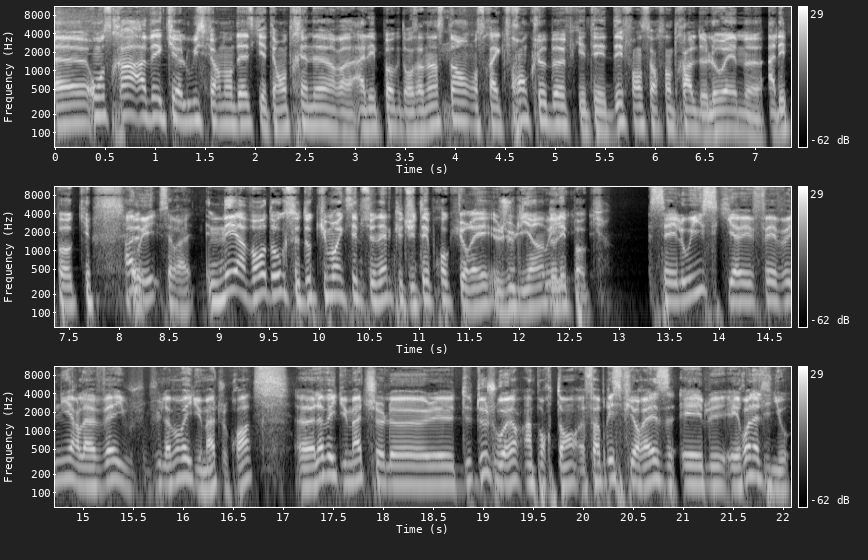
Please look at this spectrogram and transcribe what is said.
Euh, on sera avec Luis Fernandez qui était entraîneur à l'époque dans un instant. On sera avec Franck Leboeuf qui était défenseur central de l'OM à l'époque. Ah Euh, oui, c'est vrai. Mais avant donc ce document exceptionnel que tu t'es procuré, Julien, de l'époque. C'est Louis qui avait fait venir la veille, ou je sais plus, l'avant-veille du match, je crois, euh, la veille du match, le, deux deux joueurs importants, Fabrice Fiorez et, le- et Ronaldinho,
